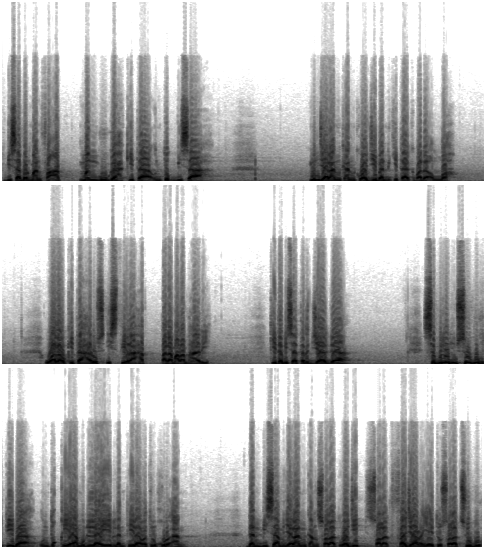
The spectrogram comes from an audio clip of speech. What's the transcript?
bisa bermanfaat menggugah kita untuk bisa menjalankan kewajiban kita kepada Allah walau kita harus istirahat pada malam hari kita bisa terjaga sebelum subuh tiba untuk qiyamul lail dan tilawatul Quran dan bisa menjalankan salat wajib, salat fajar yaitu salat subuh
